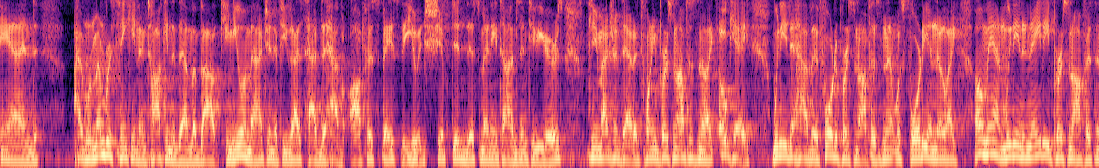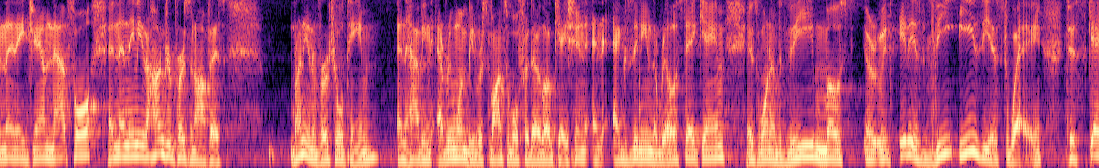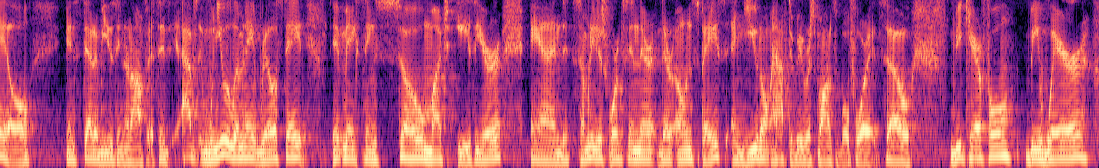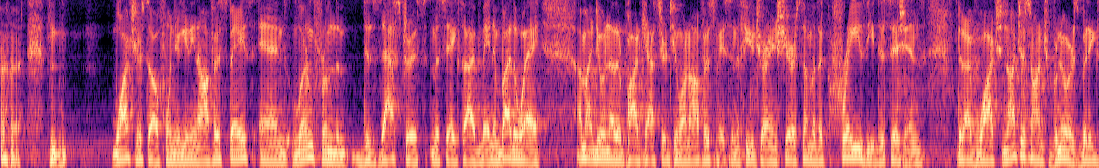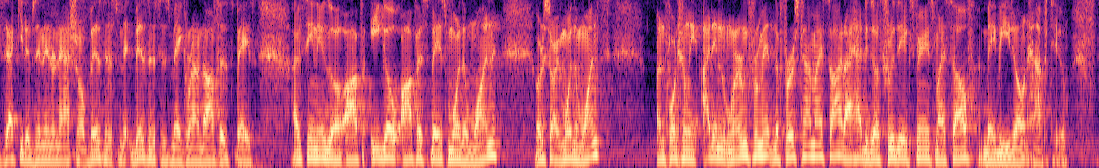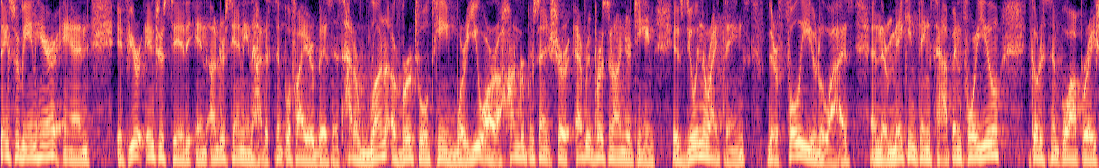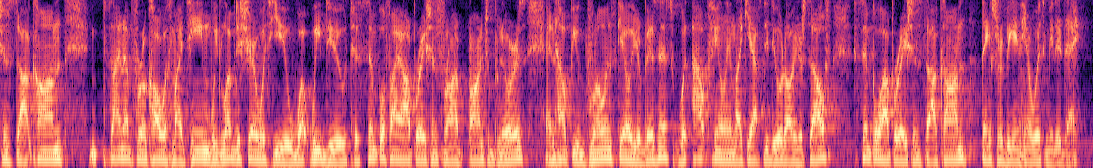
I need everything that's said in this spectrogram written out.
And I remember thinking and talking to them about can you imagine if you guys had to have office space that you had shifted this many times in two years? Can you imagine if they had a 20 person office and they're like, okay, we need to have a 40 person office and that was 40 and they're like, oh man, we need an 80 person office and then they jam that full and then they need a 100 person office. Running a virtual team and having everyone be responsible for their location and exiting the real estate game is one of the most, or it is the easiest way to scale instead of using an office. It's when you eliminate real estate, it makes things so much easier and somebody just works in their their own space and you don't have to be responsible for it. So be careful, beware. watch yourself when you're getting office space and learn from the disastrous mistakes I've made. And by the way, I might do another podcast or two on office space in the future and share some of the crazy decisions that I've watched, not just entrepreneurs, but executives in international business businesses make around office space. I've seen ego off ego office space more than one, or sorry, more than once Unfortunately, I didn't learn from it the first time I saw it. I had to go through the experience myself. Maybe you don't have to. Thanks for being here. And if you're interested in understanding how to simplify your business, how to run a virtual team where you are 100% sure every person on your team is doing the right things, they're fully utilized, and they're making things happen for you, go to simpleoperations.com, sign up for a call with my team. We'd love to share with you what we do to simplify operations for entrepreneurs and help you grow and scale your business without feeling like you have to do it all yourself simpleoperations.com. Thanks for being here with me today.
